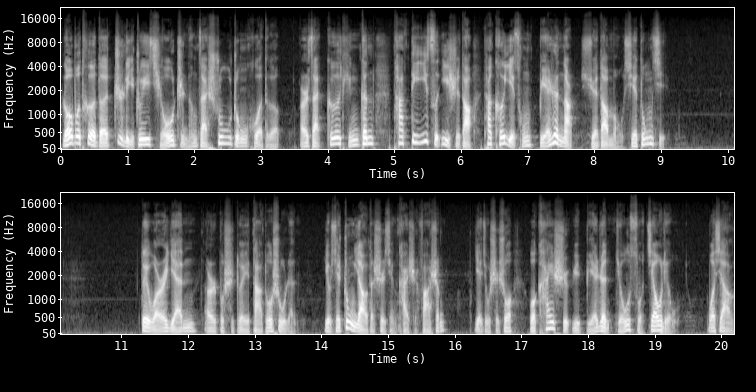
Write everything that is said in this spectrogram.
罗伯特的智力追求只能在书中获得；而在哥廷根，他第一次意识到他可以从别人那儿学到某些东西。对我而言，而不是对大多数人，有些重要的事情开始发生。也就是说，我开始与别人有所交流。我想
